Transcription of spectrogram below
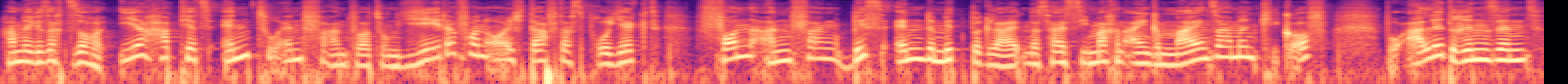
haben wir gesagt, so, ihr habt jetzt End-to-End-Verantwortung. Jeder von euch darf das Projekt von Anfang bis Ende mitbegleiten. Das heißt, sie machen einen gemeinsamen Kickoff, wo alle drin sind,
